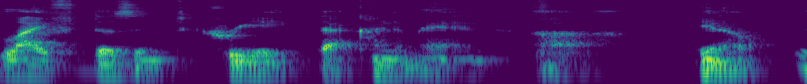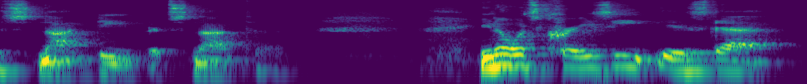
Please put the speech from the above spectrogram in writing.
life doesn't create that kind of man. Uh, you know, it's not deep. It's not. Uh, you know what's crazy is that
